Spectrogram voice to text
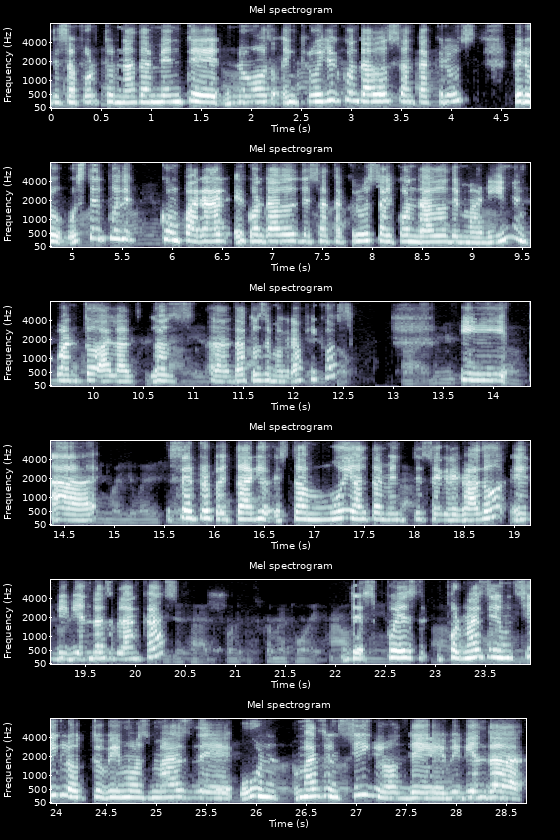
Desafortunadamente no incluye el condado de Santa Cruz, pero usted puede comparar el condado de Santa Cruz al condado de Marín en cuanto a los ah, datos demográficos. Y uh, ser propietario está muy altamente segregado en viviendas blancas. Después, por más de un siglo, tuvimos más de un, más de un siglo de vivienda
